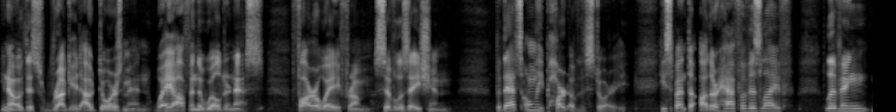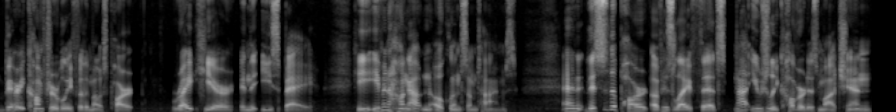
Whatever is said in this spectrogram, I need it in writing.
you know, this rugged outdoorsman way off in the wilderness, far away from civilization. But that's only part of the story. He spent the other half of his life living very comfortably for the most part, right here in the East Bay. He even hung out in Oakland sometimes. And this is the part of his life that's not usually covered as much in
